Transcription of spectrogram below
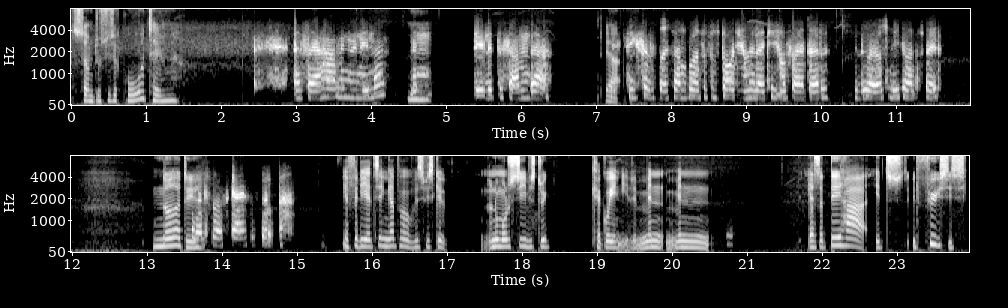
som du synes er gode at tale med? Altså jeg har mine veninder, men det er lidt det samme der. Ja. Hvis de ikke selv står i samme båd, så forstår de jo heller ikke helt, hvorfor jeg gør det. Det lyder jo også mega åndssvagt, Noget af det... at man sidder og skærer i sig selv. Ja, fordi jeg tænker på, hvis vi skal... Nu må du sige, hvis du ikke kan gå ind i det, men, men altså det har et, et fysisk,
